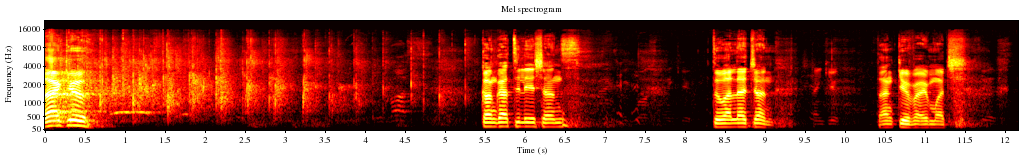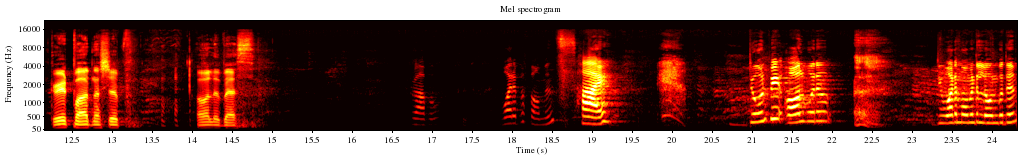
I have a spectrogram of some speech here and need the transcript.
Thank you. Congratulations to a legend. Thank you. Thank you very much. Great partnership. All the best. Bravo. What a performance. Hi. Don't we all want to. Do you want a moment alone with him?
